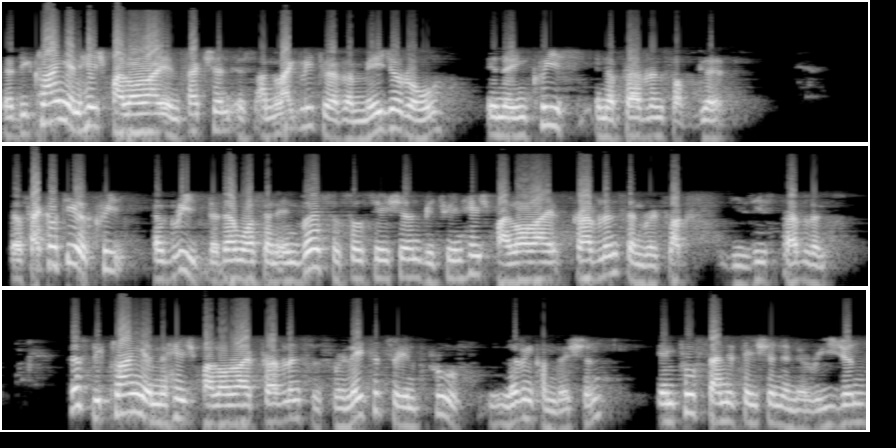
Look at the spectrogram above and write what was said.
The decline in H. pylori infection is unlikely to have a major role in the increase in the prevalence of GERD. The faculty agreed, agreed that there was an inverse association between H. pylori prevalence and reflux disease prevalence. This decline in H. pylori prevalence is related to improved living conditions, improved sanitation in the region.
